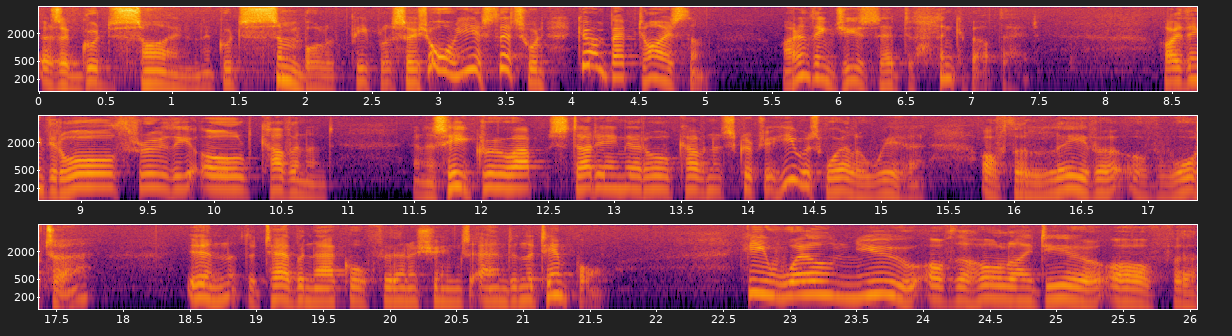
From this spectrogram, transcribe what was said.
as a good sign and a good symbol of people associated? Oh, yes, that's what. Go and baptize them. I don't think Jesus had to think about that. I think that all through the Old Covenant, and as he grew up studying that Old Covenant scripture, he was well aware of the laver of water in the tabernacle furnishings and in the temple. He well knew of the whole idea of uh,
